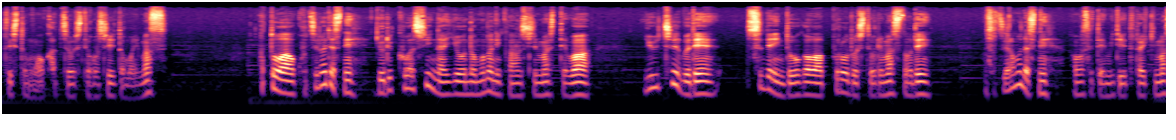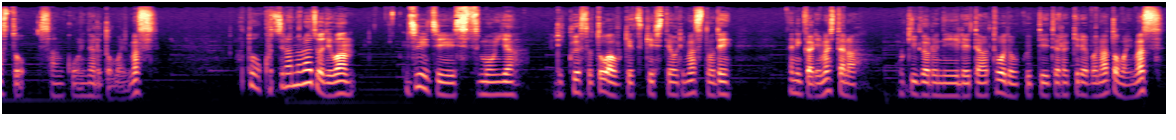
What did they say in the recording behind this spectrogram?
是非とも活用してほしいと思います。あとはこちらですねより詳しい内容のものに関しましては YouTube ですでに動画をアップロードしておりますのでそちらもですね合わせて見ていただきますと参考になると思います。あとこちらのラジオでは随時質問やリクエスト等は受付しておりますので何かありましたらお気軽にレター等で送っていただければなと思います。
